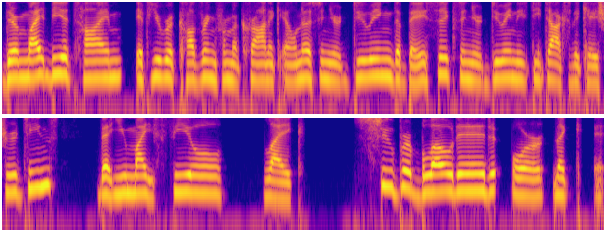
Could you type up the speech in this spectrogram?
there might be a time if you're recovering from a chronic illness and you're doing the basics and you're doing these detoxification routines that you might feel like super bloated or like, eh,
